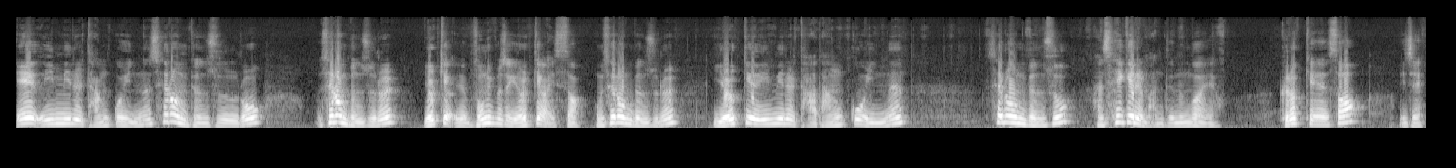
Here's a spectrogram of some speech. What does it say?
의 의미를 담고 있는 새로운 변수로 새로운 변수를 10개 독립 변수가 10개가 있어. 그럼 새로운 변수를 10개의 의미를 다 담고 있는 새로운 변수 한 3개를 만드는 거예요. 그렇게 해서 이제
